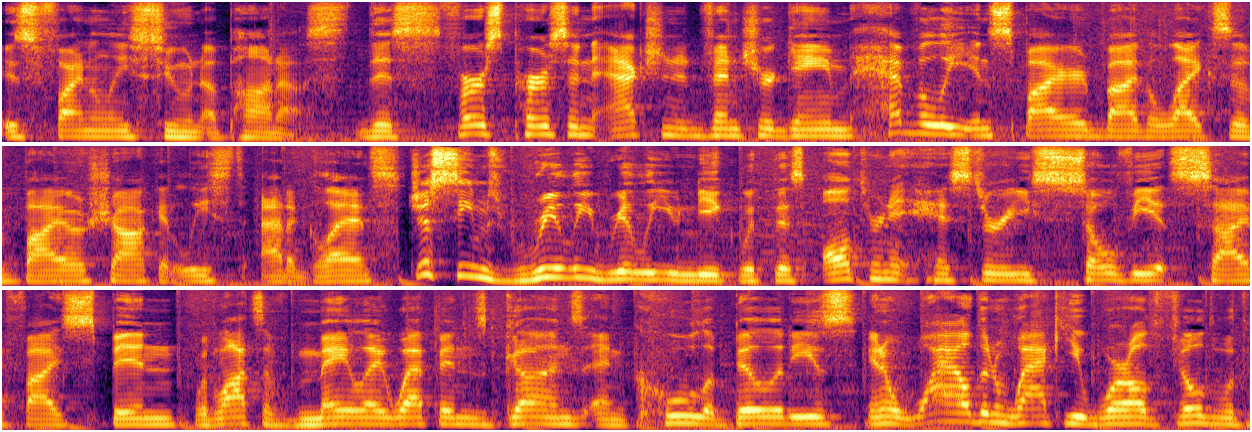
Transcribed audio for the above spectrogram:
is finally soon upon us. This first person action adventure game, heavily inspired by the likes of Bioshock, at least at a glance, just seems really, really unique with this alternate history Soviet sci fi spin with lots of melee weapons, guns, and cool abilities in a wild and wacky world filled with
